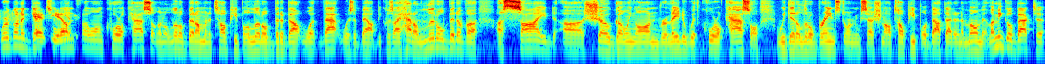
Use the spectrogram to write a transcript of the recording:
we're, going to get And, to the know- info on Coral Castle in a little bit. I'm going to tell people a little bit about what that was about because I had a little bit of a, a side uh, show going on related with Coral Castle. We did a little brainstorming session. I'll tell people about that in a moment. Let me go back to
